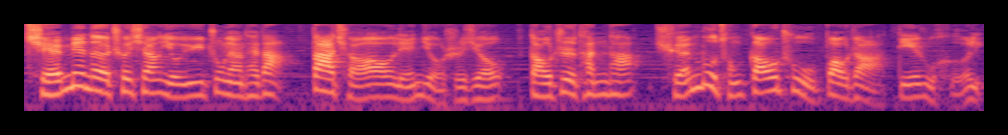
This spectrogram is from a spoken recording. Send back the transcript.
前面的车厢由于重量太大。大桥年久失修，导致坍塌，全部从高处爆炸，跌入河里。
